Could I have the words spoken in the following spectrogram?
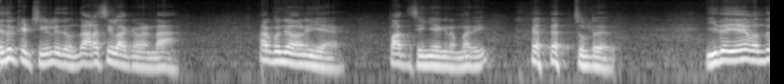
எதிர்கட்சிகள் இதை வந்து அரசியலாக்க வேண்டாம். கொஞ்சம் நீங்கள் பார்த்து செய்யுங்கிற மாதிரி சொல்கிறாரு இதையே வந்து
